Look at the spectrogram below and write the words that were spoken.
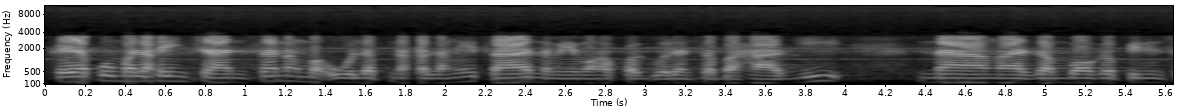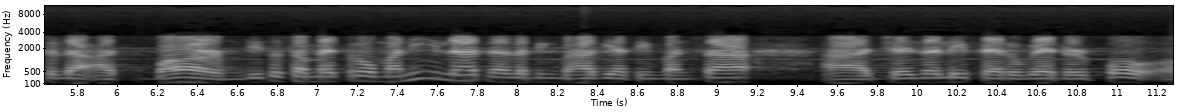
Kaya po malaking tsansa ng maulap na kalangitan na may mga pag-ulan sa bahagi ng ah, Zamboanga Peninsula at Barm. Dito sa Metro Manila at nalabing bahagi ng ating bansa, ah, generally fair weather po. O,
